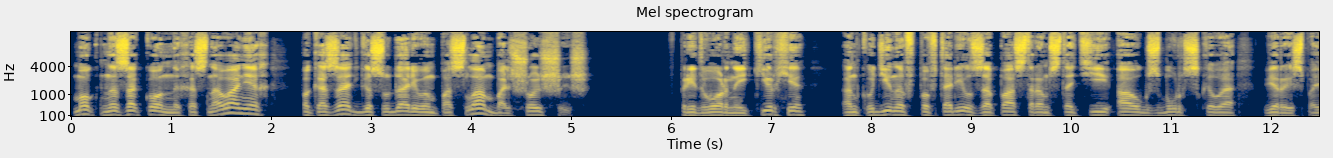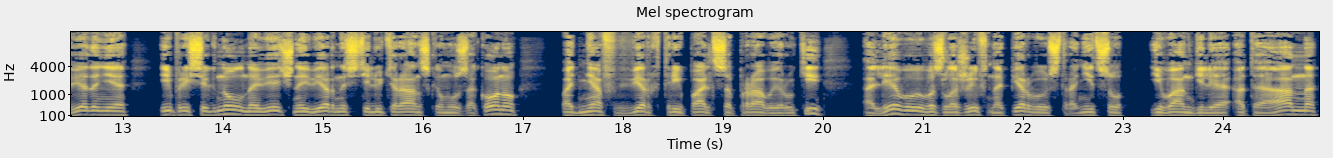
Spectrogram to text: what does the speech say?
мог на законных основаниях показать государевым послам большой шиш. В придворной кирхе Анкудинов повторил за пастором статьи аугсбургского вероисповедания и присягнул на вечной верности лютеранскому закону, подняв вверх три пальца правой руки, а левую возложив на первую страницу Евангелия от Иоанна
